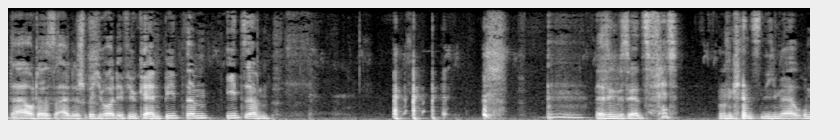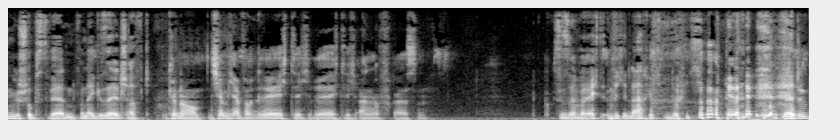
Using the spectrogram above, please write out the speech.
Daher auch das alte Sprichwort, if you can't beat them, eat them. Deswegen bist du jetzt fett und kannst nicht mehr rumgeschubst werden von der Gesellschaft. Genau, ich habe mich einfach richtig, richtig angefressen. Guckst jetzt einfach echt irgendwelche Nachrichten durch. ja, du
